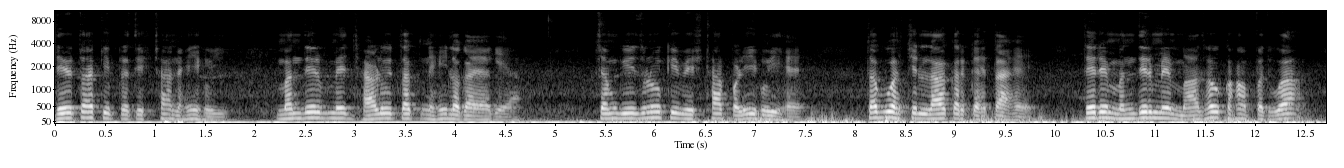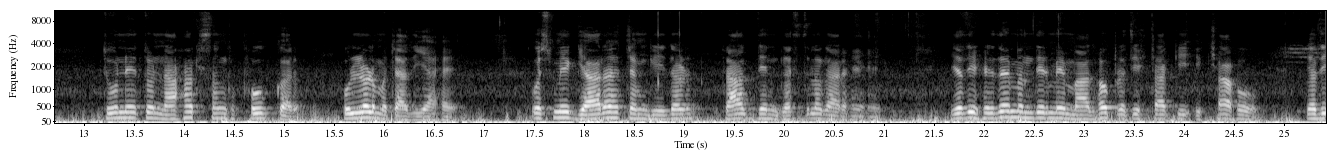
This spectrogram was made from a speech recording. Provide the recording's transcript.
देवता की प्रतिष्ठा नहीं हुई। मंदिर में झाड़ू तक नहीं लगाया गया। चमगीदड़ों की विष्ठा पड़ी हुई है। तब वह चिल्लाकर कहता है, तेरे मंदिर में माधव कहाँ पदुआ तूने तो नाहक संख फूक कर हुल्लड़ मचा दिया है। उसमें ग्यारह चमगीदड़ रात दिन गश्त लगा रहे हैं। यदि हृदय मंदिर में माधव प्रतिष्ठा की इच्छा हो, यदि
